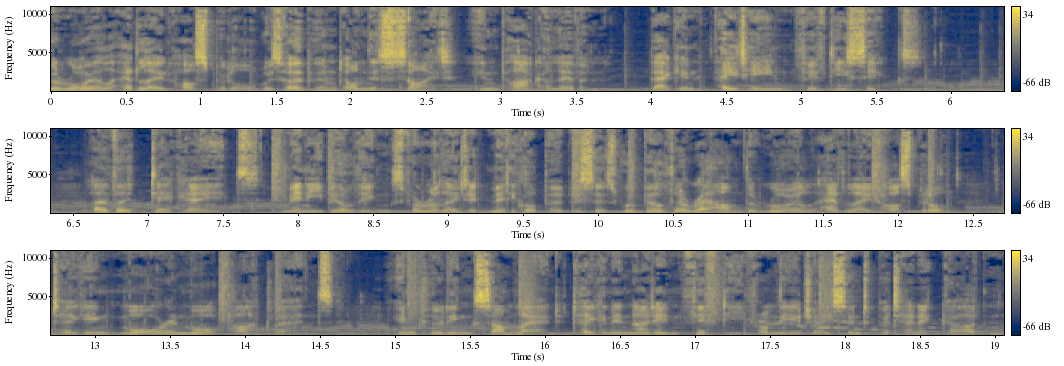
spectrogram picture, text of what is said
The Royal Adelaide Hospital was opened on this site in Park 11 back in 1856. Over decades, many buildings for related medical purposes were built around the Royal Adelaide Hospital, taking more and more parklands, including some land taken in 1950 from the adjacent Botanic Garden.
